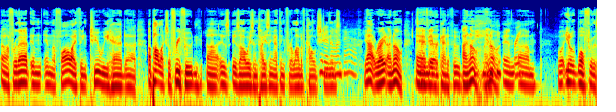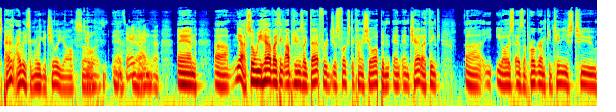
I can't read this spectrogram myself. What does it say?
uh, for that in in the fall. I think too. We had uh, a potluck, so free food uh, is is always enticing. I think for a lot of college Who students. doesn't want that? Yeah, right. I know. It's and my uh, favorite kind of food. I know. I know. And Free. um, well, you know, well for this past, I made some really good chili, y'all. So It was. yeah, It's very yeah, good. yeah. And um, yeah, so we have I think opportunities like that for just folks to kind of show up and and, and chat. I think uh, you know as as the program continues to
